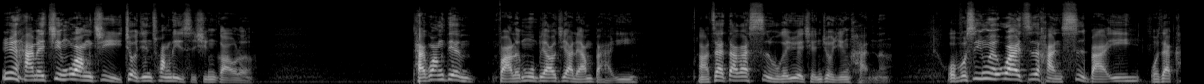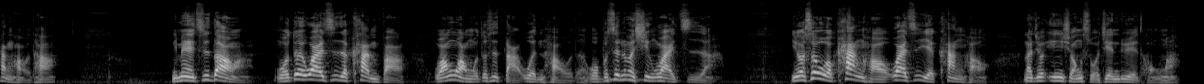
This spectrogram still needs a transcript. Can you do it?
因为还没进旺季就已经创历史新高了。台光电法人目标价两百一。啊，在大概四五个月前就已经喊了，我不是因为外资喊四百一，我才看好它。你们也知道啊，我对外资的看法，往往我都是打问号的。我不是那么信外资啊，有时候我看好，外资也看好，那就英雄所见略同嘛，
